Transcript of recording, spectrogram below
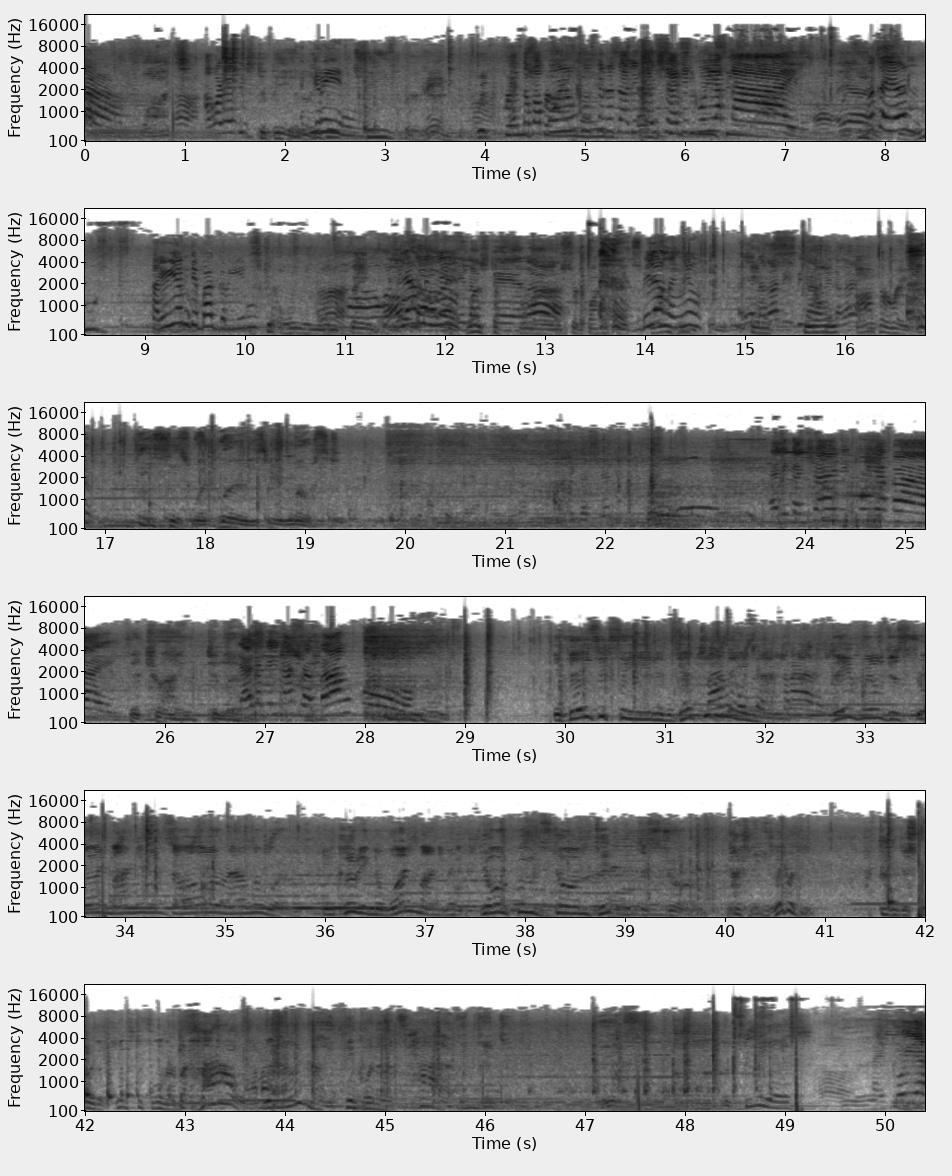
What? Ah, ako na yung Green. Green. Ito pa po yung susunod na ni sesame Kuya. Kyle. Oh, ayan. Ba't yan? Sa'yo yan, di ba, green? Bilangan niyo. First to fire survived Bilangan niyo. and still operating. This is what worries me most. They're trying to learn. If they succeed and get to the mainland, they will destroy monuments all around the world, including the one monument your food storm didn't destroy. Lady Liberty. I've got to destroy the Flintstone but how? Well, I think what else have invented this. The BS Kuya.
